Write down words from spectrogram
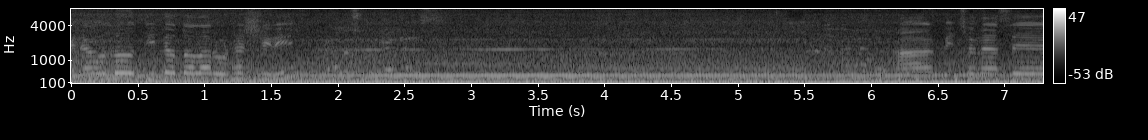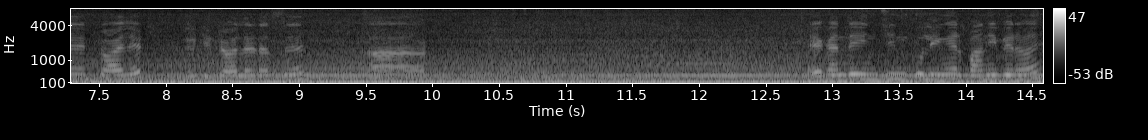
এটা হলো দ্বিতীয় তলার ওঠার সিঁড়ি আর পেছনে আছে টয়লেট দুইটি টয়লেট আছে, আর এখান থেকে ইঞ্জিন কুলিং এর পানি বের হয়।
